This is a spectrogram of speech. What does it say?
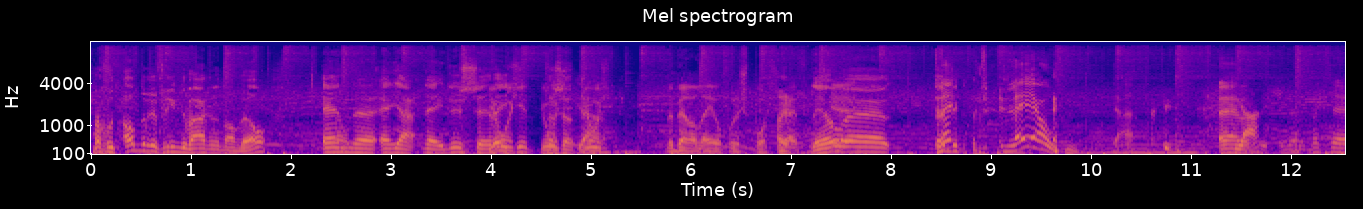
Maar goed, andere vrienden waren er dan wel. En, eh, en ja, nee, dus eh, Jongens, weet je... was jongens, ja. jongens. We bellen Leo voor de sport. Oh ja. Leo, Eh, Le- Leo! Ja. Eh, Ja. Wat, eh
